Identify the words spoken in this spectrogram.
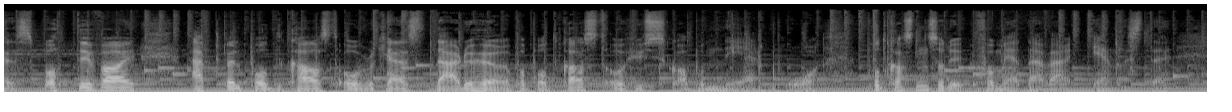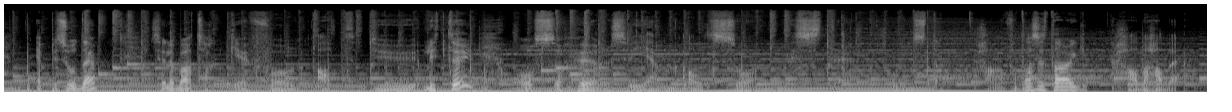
Spotify, Apple Podcast, Overcast, der du hører på podkast. Og husk å abonnere på podkasten, så du får med deg hver eneste episode. Så vil jeg bare takke for at du lytter, og så høres vi igjen altså neste onsdag. Ha en fantastisk dag. Ha det, ha det.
